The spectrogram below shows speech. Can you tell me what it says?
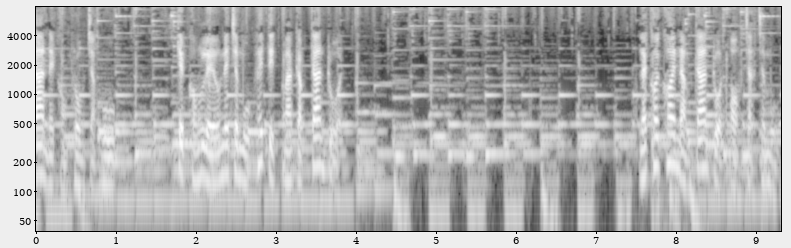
ด้านในของโพรงจมูก เก็บของเหลวในจมูกให้ติดมากับก้านตรวจ และค่อยๆนำก้านตรวจออกจากจมูก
